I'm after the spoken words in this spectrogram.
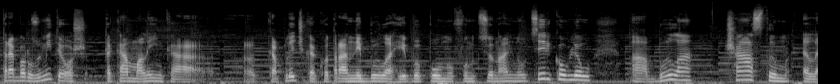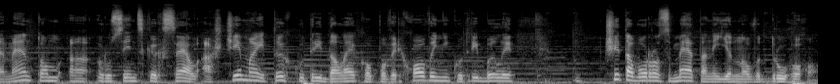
Треба розуміти, ось така маленька капличка, котра не була гиби повнофункціональною церковлю, а була частим елементом е, русинських сел, а ще й тих, котрі далеко поверховані, котрі були читаво розметані одно від другого.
